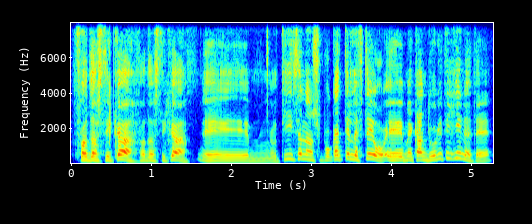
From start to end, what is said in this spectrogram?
Φανταστικά, φανταστικά. Ε, τι ήθελα να σου πω, κάτι τελευταίο. Ε, με Καντουρί τι γίνεται.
